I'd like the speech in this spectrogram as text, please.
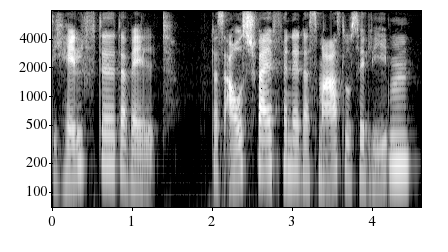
die Hälfte der Welt. Das ausschweifende, das maßlose Leben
